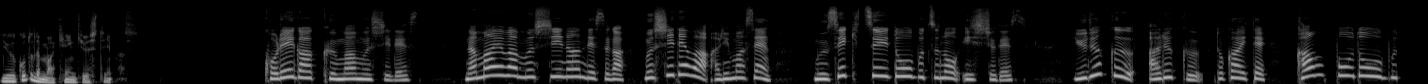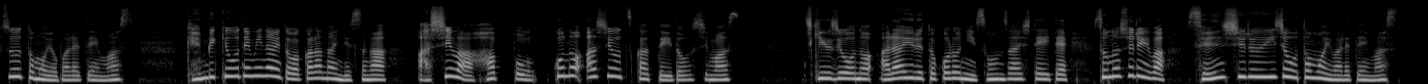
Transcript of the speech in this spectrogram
いうことでまあ研究しています。これがクマムシです。名前は虫なんですが虫ではありません。無脊椎動物の一種です。ゆるく歩くと書いて漢方動物とも呼ばれています。顕微鏡で見ないとわからないんですが足は8本。この足を使って移動します。地球上のあらゆるところに存在していてその種類は1000種類以上とも言われています。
